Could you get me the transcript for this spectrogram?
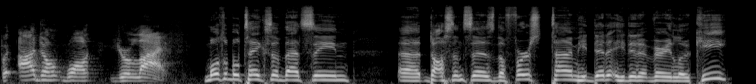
but I don't want your life. Multiple takes of that scene. Uh, Dawson says the first time he did it, he did it very low key,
